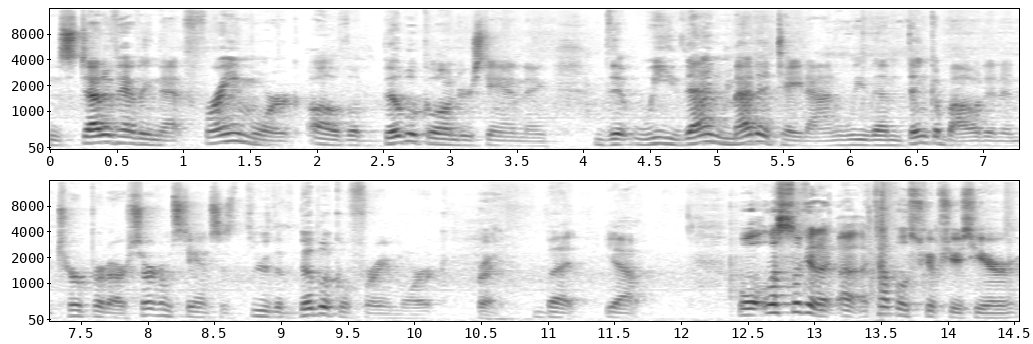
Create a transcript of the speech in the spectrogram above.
instead of having that framework of a biblical understanding that we then meditate on, we then think about and interpret our circumstances through the biblical framework. Right. But yeah, Well, let's look at a, a couple of scriptures here.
